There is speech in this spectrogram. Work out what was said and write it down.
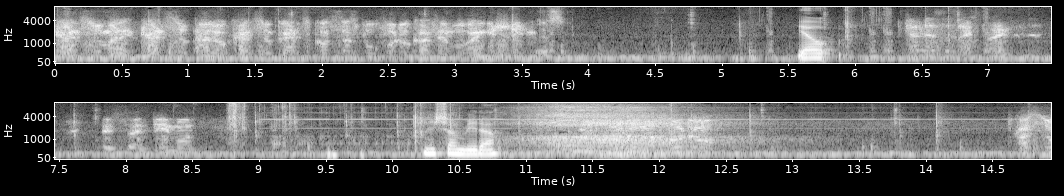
kannst du mal, kannst du, hallo, kannst du ganz kurz das Buch fotografieren, wo reingeschrieben ist? Jo, Dann ist es ein Ein, ist ein Dämon. nicht schon wieder. Foto. Hast du?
